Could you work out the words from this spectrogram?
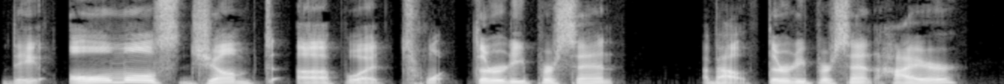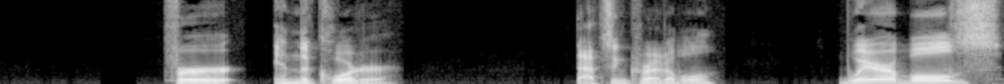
They almost jumped up, what, 30%? About 30% higher for in the quarter. That's incredible. Wearables,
